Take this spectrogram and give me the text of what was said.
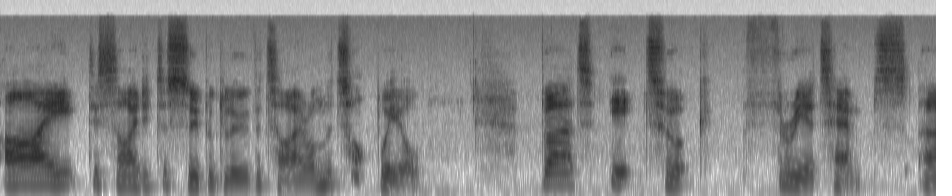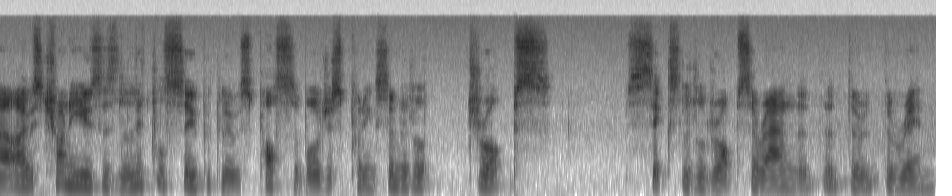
I decided to superglue the tyre on the top wheel. But it took three attempts. Uh, I was trying to use as little superglue as possible, just putting some little drops, six little drops around the, the, the, the rim.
